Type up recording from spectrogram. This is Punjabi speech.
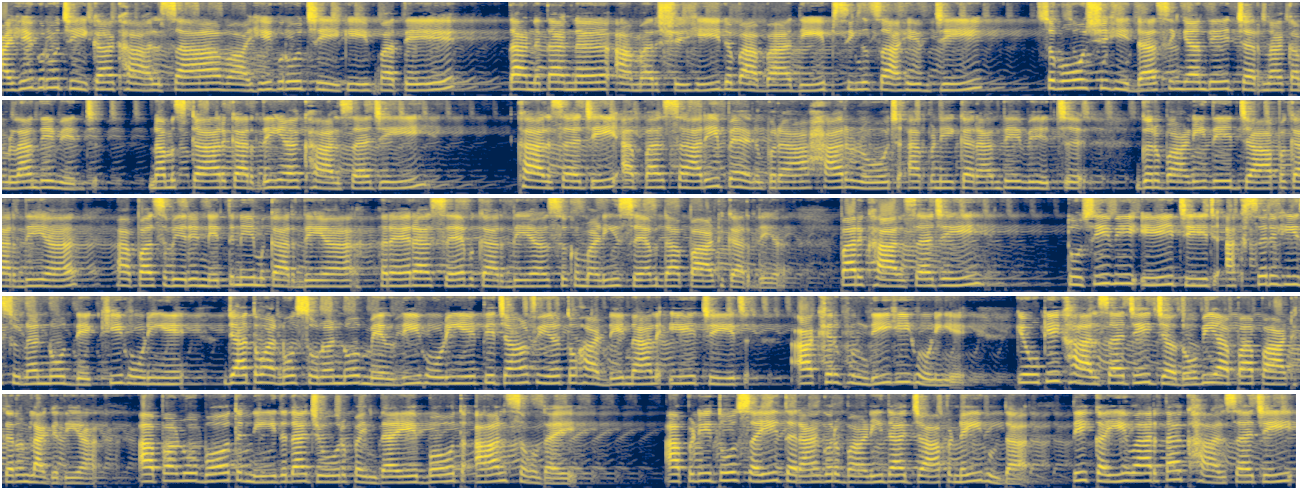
ਵਾਹਿਗੁਰੂ ਜੀ ਕਾ ਖਾਲਸਾ, ਵਾਹਿਗੁਰੂ ਜੀ ਕੀ ਫਤਿਹ। ਧੰਨ ਧੰਨ ਅਮਰ ਸ਼ਹੀਦ ਬਾਬਾ ਦੀਪ ਸਿੰਘ ਸਾਹਿਬ ਜੀ, ਸਮੂਹ ਸ਼ਹੀਦਾਂ ਸਿੰਘਾਂ ਦੇ ਚਰਨਾ ਕਮਲਾਂ ਦੇ ਵਿੱਚ। ਨਮਸਕਾਰ ਕਰਦੇ ਹਾਂ ਖਾਲਸਾ ਜੀ। ਖਾਲਸਾ ਜੀ, ਆਪਾਂ ਸਾਰੀ ਭੈਣ ਭਰਾ ਹਰ ਰੋਜ਼ ਆਪਣੇ ਘਰਾਂ ਦੇ ਵਿੱਚ ਗੁਰਬਾਣੀ ਦੇ ਜਾਪ ਕਰਦੇ ਹਾਂ। ਆਪਾਂ ਸਵੇਰੇ ਨਿਤਨੇਮ ਕਰਦੇ ਆ ਰਹਿਰਾ ਸਾਹਿਬ ਕਰਦੇ ਆ, ਸੁਖਮਣੀ ਸਾਹਿਬ ਦਾ ਪਾਠ ਕਰਦੇ ਆ। ਪਰ ਖਾਲਸਾ ਜੀ, ਤੁਸੀਂ ਵੀ ਇਹ ਚੀਜ਼ ਅਕਸਰ ਹੀ ਸੁਣਨ ਨੂੰ ਦੇਖੀ ਹੋਣੀ ਏ, ਜਾਂ ਤੁਹਾਨੂੰ ਸੁਣਨ ਨੂੰ ਮਿਲਦੀ ਹੋਣੀ ਏ, ਤੇ ਜਾਂ ਫਿਰ ਤੁਹਾਡੇ ਨਾਲ ਇਹ ਚੀਜ਼ ਆਖਿਰ ਹੁੰਦੀ ਹੀ ਹੋਣੀ ਏ। ਕਿਉਂਕਿ ਖਾਲਸਾ ਜੀ, ਜਦੋਂ ਵੀ ਆਪਾਂ ਪਾਠ ਕਰਨ ਲੱਗਦੇ ਆ ਆਪਾਂ ਨੂੰ ਬਹੁਤ ਨੀਂਦ ਦਾ ਜ਼ੋਰ ਪੈਂਦਾ ਏ, ਬਹੁਤ ਆਲਸ ਆਉਂਦਾ ਏ। ਆਪਣੇ ਤੋਂ ਸਹੀ ਤਰ੍ਹਾਂ ਗੁਰਬਾਣੀ ਦਾ ਜਾਪ ਨਹੀਂ ਹੁੰਦਾ ਤੇ ਕਈ ਵਾਰ ਤਾਂ ਖਾਲਸਾ ਜੀ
